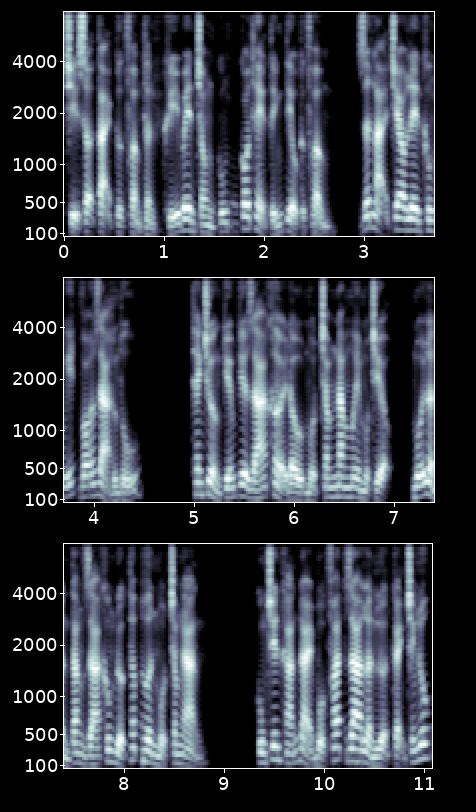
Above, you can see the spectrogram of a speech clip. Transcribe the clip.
chỉ sợ tại cực phẩm thần khí bên trong cũng có thể tính tiểu cực phẩm, rất lại treo lên không ít võ giả hứng thú thanh trường kiếm tia giá khởi đầu một trăm năm mươi một triệu, mỗi lần tăng giá không được thấp hơn một trăm ngàn. Cùng trên khán đài buộc phát ra lần lượt cạnh tranh lúc,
